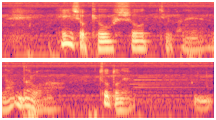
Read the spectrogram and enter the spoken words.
閉所恐怖症っていうかね何だろうな。ちょっとね、うん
